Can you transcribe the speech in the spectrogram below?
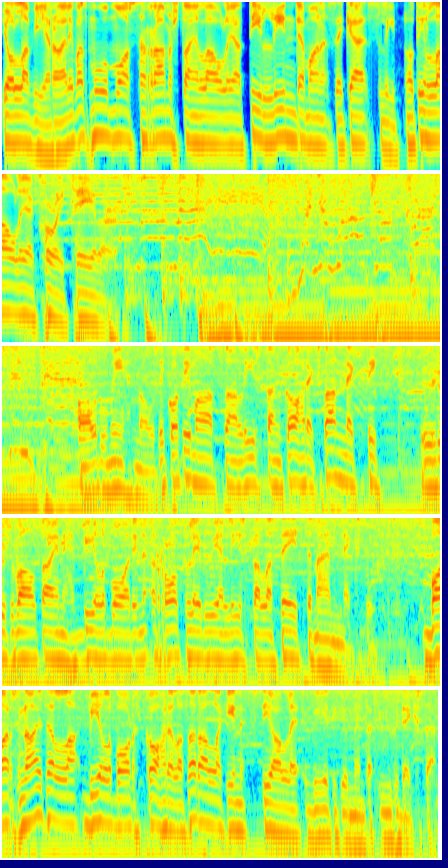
jolla vierailivat muun muassa Rammstein-laulaja Till Lindemann sekä Slipknotin laulaja Corey Taylor. Albumi nousi kotimaassaan listan kahdeksanneksi, Yhdysvaltain Billboardin rocklevyjen listalla seitsemänneksi. Varsinaisella Billboard 200 sijalle 59.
